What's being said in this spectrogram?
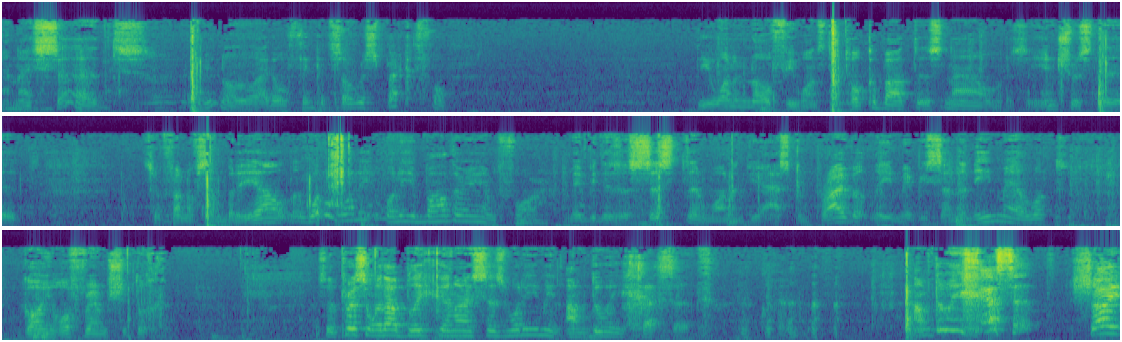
and I said, you know, I don't think it's so respectful. Do you want to know if he wants to talk about this now? Is he interested? It's in front of somebody else. What, what, are, you, what are you bothering him for? Maybe there's a system. Why don't you ask him privately? Maybe send an email. What? Going offer him shidduch. So the person without blinking an eye says, "What do you mean? I'm doing chesed. I'm doing chesed. Shine.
